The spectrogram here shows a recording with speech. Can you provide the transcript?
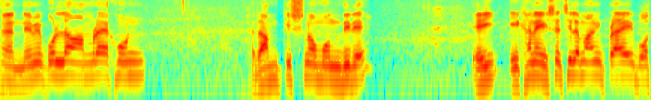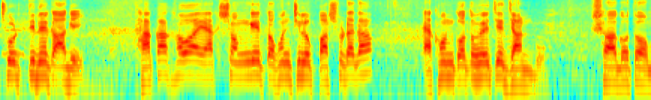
হ্যাঁ নেমে পড়লাম আমরা এখন রামকৃষ্ণ মন্দিরে। এই এখানে এসেছিলাম আমি প্রায় বছর তিনেক আগে। থাকা খাওয়া একসঙ্গে তখন ছিল পাঁচশো টাকা, এখন কত হয়েছে জানব। স্বাগতম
